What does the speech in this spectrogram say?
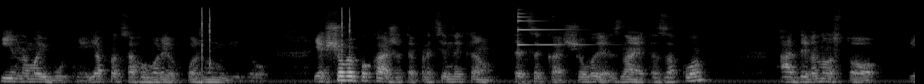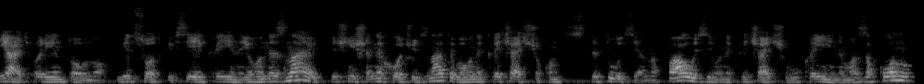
І на майбутнє. Я про це говорив в кожному відео. Якщо ви покажете працівникам ТЦК, що ви знаєте закон, а 95 орієнтовно відсотків всієї країни його не знають, точніше не хочуть знати, бо вони кричать, що Конституція на паузі, вони кричать, що в Україні нема закону,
